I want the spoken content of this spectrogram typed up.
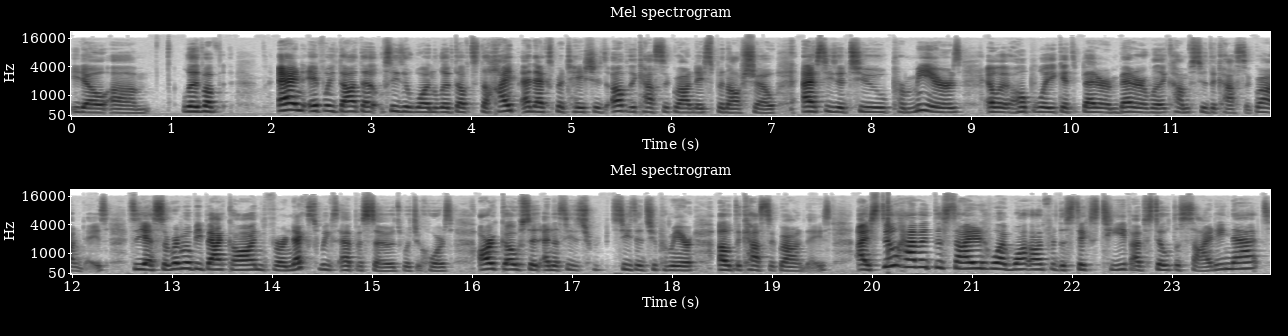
you know um, live up and if we thought that season one lived up to the hype and expectations of the Casa Grande spin-off show as season two premieres, and hopefully it gets better and better when it comes to the Casa Grandes. So yes, so Rim will be back on for next week's episodes, which of course are Ghosted and the season season two premiere of the Casa Grandes. I still haven't decided who I want on for the 16th. I'm still deciding that.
